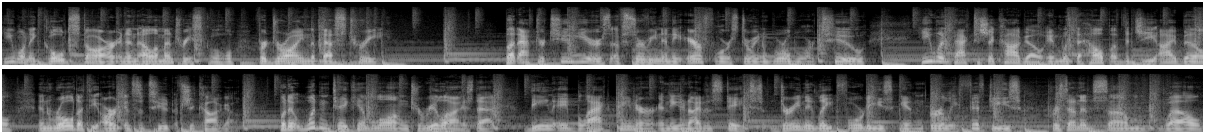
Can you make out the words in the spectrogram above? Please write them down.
he won a gold star in an elementary school for drawing the best tree. But after two years of serving in the Air Force during World War II, he went back to Chicago and, with the help of the GI Bill, enrolled at the Art Institute of Chicago. But it wouldn't take him long to realize that being a black painter in the United States during the late 40s and early 50s presented some, well,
